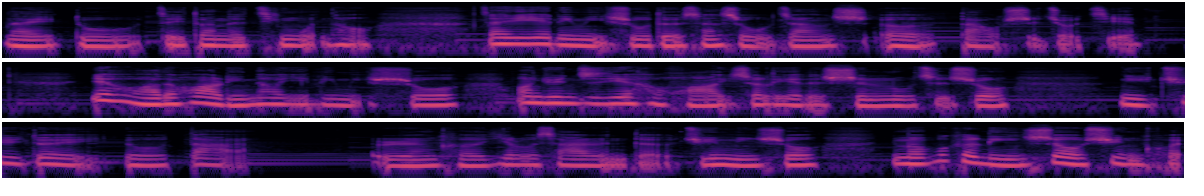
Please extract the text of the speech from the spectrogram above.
来读这一段的经文后，在耶利米书的三十五章十二到十九节，耶和华的话临到耶利米说：“万军之耶和华以色列的神如此说：你去对犹大人和耶路撒冷的居民说：你们不可领受训诲，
